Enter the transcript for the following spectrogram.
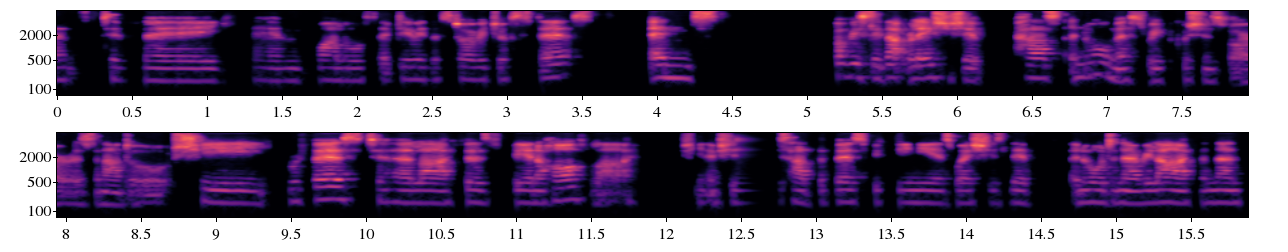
sensitively um, while also doing the story justice. And obviously that relationship has enormous repercussions for her as an adult. She refers to her life as being a half life. You know, she's had the first 15 years where she's lived an ordinary life, and then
